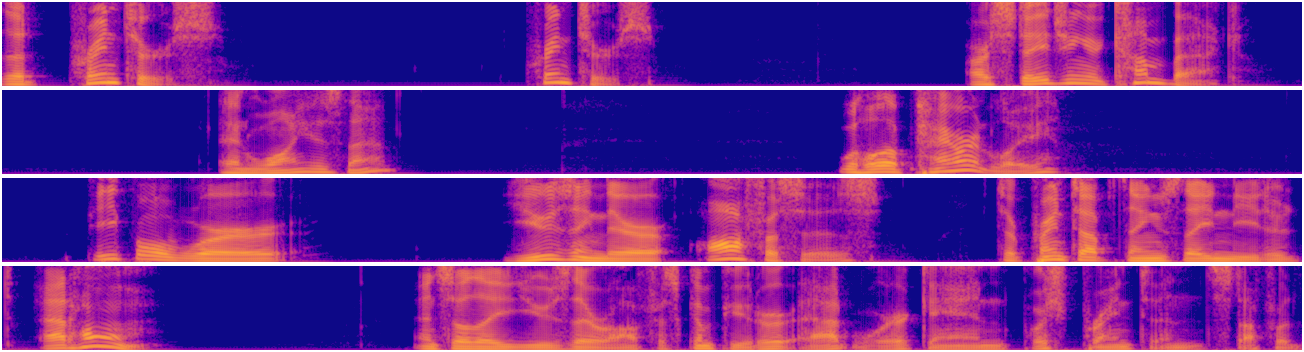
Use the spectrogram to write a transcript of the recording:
that printers, printers, are staging a comeback. And why is that? Well, apparently, people were using their offices to print up things they needed at home. And so they used their office computer at work and push print, and stuff would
